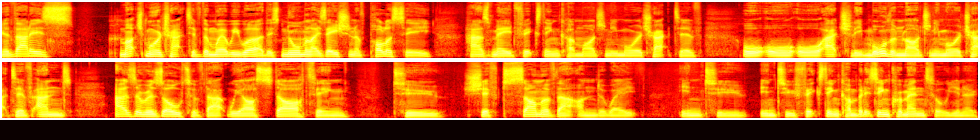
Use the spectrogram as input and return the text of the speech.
You know, that is much more attractive than where we were. This normalization of policy has made fixed income marginally more attractive, or, or, or actually more than marginally more attractive. And as a result of that, we are starting to shift some of that underweight into into fixed income, but it's incremental. You know,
